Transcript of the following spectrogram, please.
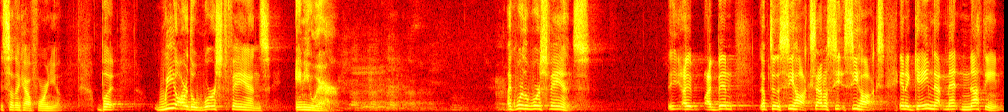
in Southern California, but we are the worst fans anywhere. like, we're the worst fans. I, have been up to the Seahawks, Seattle Seahawks, in a game that meant nothing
